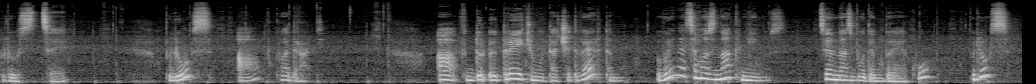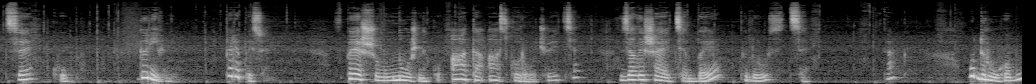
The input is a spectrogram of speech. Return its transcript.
плюс c плюс а в квадраті. А в третьому та четвертому винесемо знак мінус. Це в нас буде b куб плюс куб. Дорівнює. Переписуємо. В першому множнику а та а скорочується, залишається b плюс c. Так? У другому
